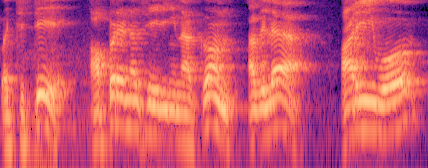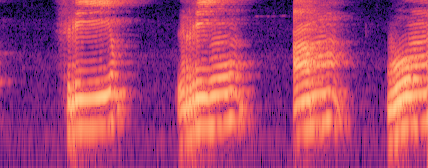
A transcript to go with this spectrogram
வச்சுட்டு அப்புறம் என்ன செய்கிறீங்கனாக்கும் அதில் அறிவோ ஸ்ரீம் ரிங் அம் உம்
